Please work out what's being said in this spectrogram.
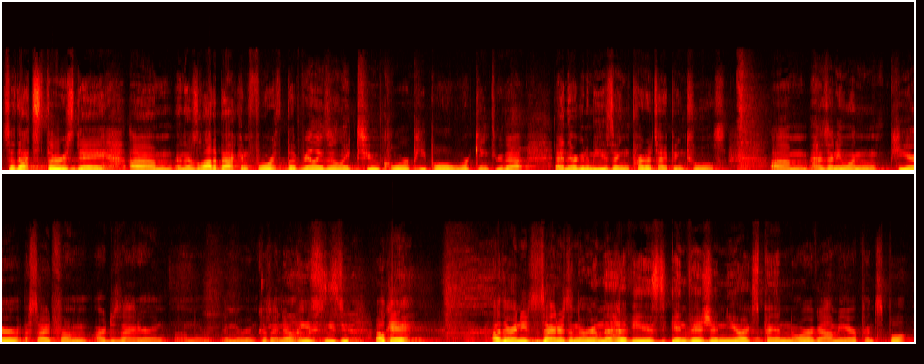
so that's Thursday, um, and there's a lot of back and forth. But really, there's only two core people working through that, and they're going to be using prototyping tools. Um, has anyone here, aside from our designer in, on the, in the room, because I know he's, he's okay. Are there any designers in the room that have used InVision, UXPin, Origami, or Principle?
